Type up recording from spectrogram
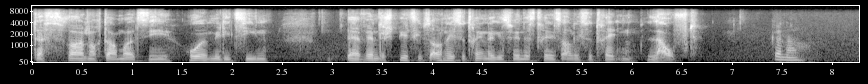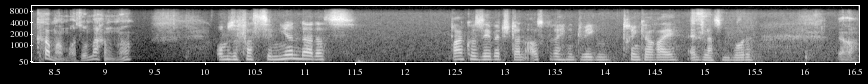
Das war noch damals die hohe Medizin. Äh, während des Spiels gibt es auch nichts zu trinken, da gibt es während des Trainings auch nichts zu trinken. Lauft. Genau. Kann man mal so machen, ne? Umso faszinierender, dass Branko Sebic dann ausgerechnet wegen Trinkerei entlassen wurde. Ja.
